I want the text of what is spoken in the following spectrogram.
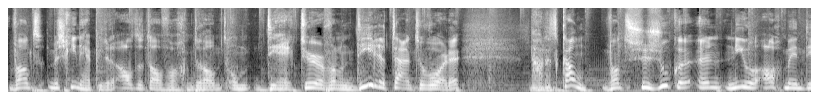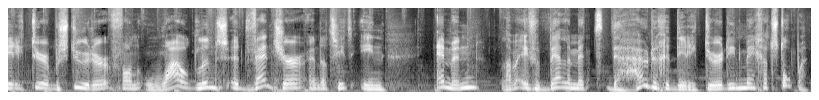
Want misschien heb je er altijd al van gedroomd om directeur van een dierentuin te worden. Nou, dat kan, want ze zoeken een nieuwe algemeen directeur-bestuurder van Wildlands Adventure. En dat zit in Emmen. Laten we even bellen met de huidige directeur die ermee gaat stoppen.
